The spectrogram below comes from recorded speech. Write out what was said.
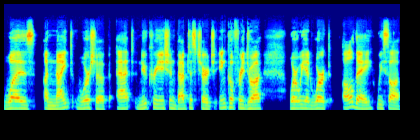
was a night worship at New Creation Baptist Church in Koforidua, where we had worked all day. We saw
